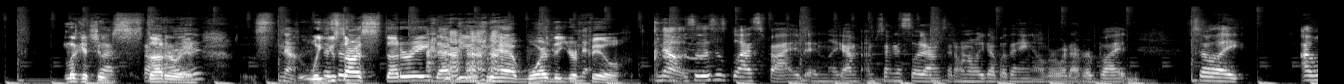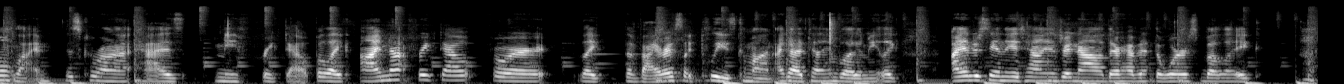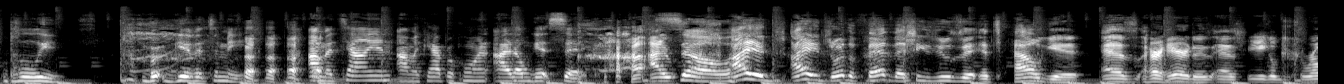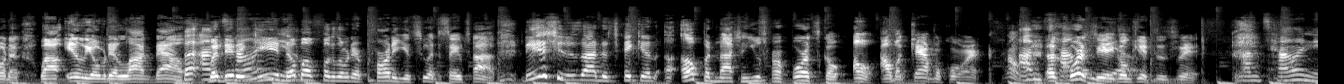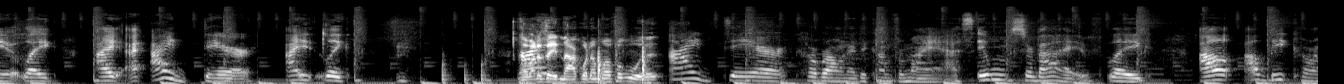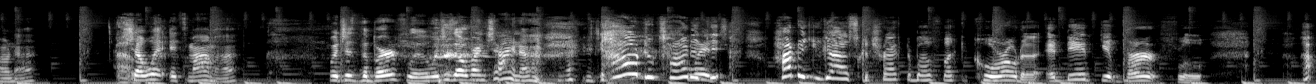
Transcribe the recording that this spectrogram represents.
Look at you stuttering. five. No, When you is- start stuttering, that means you have more than your No. fill. No, so this is glass five, and like I'm, I'm starting to slow down because I don't want to wake up with a hangover or whatever. But so like, I won't lie, this Corona has me freaked out. But like, I'm not freaked out for like the virus. Like, please, come on, I got Italian blood in me. Like, I understand the Italians right now; they're having it the worst. But like, please, give it to me. I'm Italian. I'm a Capricorn. I don't get sick. I So I I enjoy the fact that she's using Italian as her heritage, as she ain't gonna get corona, while Italy over there locked down. But I'm then again, you. no motherfuckers over there partying too at the same time. Then she decided to take it uh, up a notch and use her horoscope. Oh, I'm a Capricorn. Oh, I'm of course she ain't you. gonna get this shit. I'm telling you, like, I I, I dare. I like I'm about to say knock on that motherfucker wood. I dare Corona to come for my ass. It won't survive. Like, I'll I'll beat Corona. Oh. Show it its mama, which is the bird flu, which is over in China. How do China Which- get? How do you guys contract the motherfucking corona and then get bird flu? How,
